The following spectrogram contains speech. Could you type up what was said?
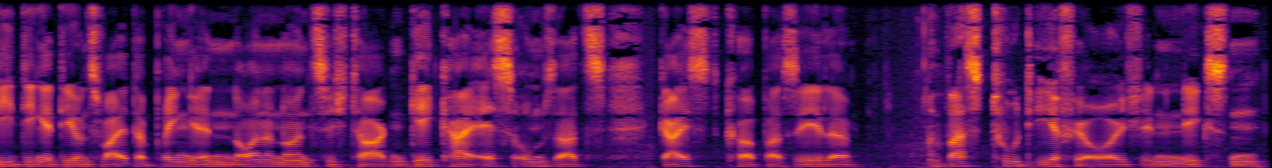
die Dinge, die uns weiterbringen in 99 Tagen. GKS-Umsatz, Geist, Körper, Seele. Was tut ihr für euch in den nächsten,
